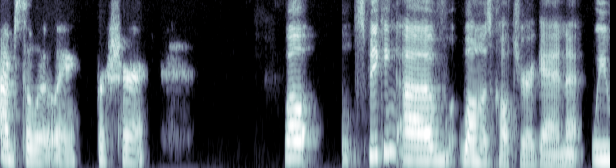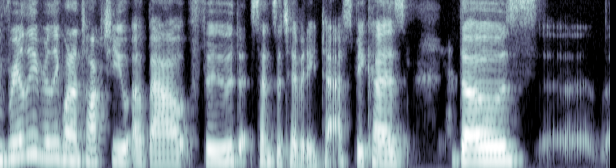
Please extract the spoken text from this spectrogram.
Absolutely, for sure. Well, speaking of wellness culture again, we really, really want to talk to you about food sensitivity tests because those uh,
